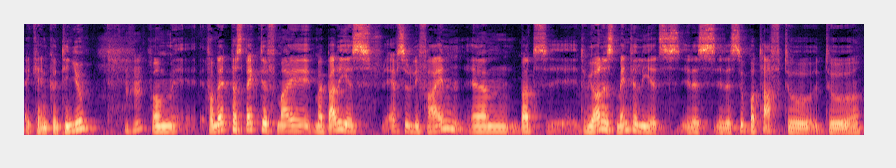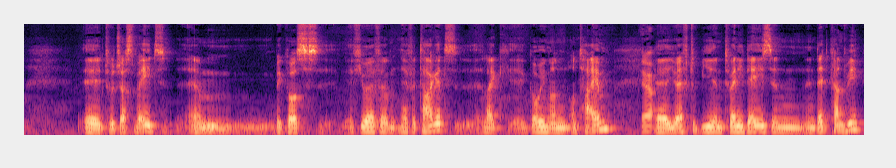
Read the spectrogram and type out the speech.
I can continue. Mm-hmm. From from that perspective, my my body is absolutely fine. Um, but uh, to be honest, mentally, it's it is it is super tough to to uh, to just wait um, because if you have a have a target like uh, going on on time yeah. Uh, you have to be in 20 days in, in that country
